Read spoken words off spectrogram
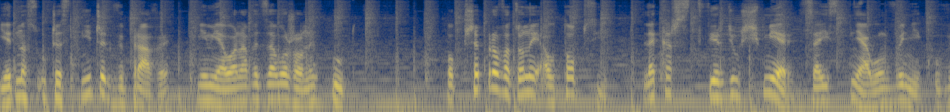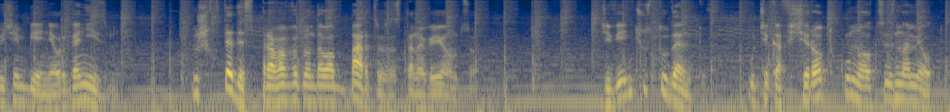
Jedna z uczestniczek wyprawy nie miała nawet założonych butów. Po przeprowadzonej autopsji lekarz stwierdził śmierć zaistniałą w wyniku wyziębienia organizmu. Już wtedy sprawa wyglądała bardzo zastanawiająco. Dziewięciu studentów ucieka w środku nocy z namiotu,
